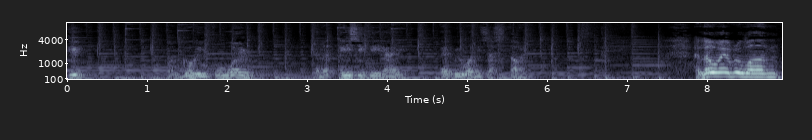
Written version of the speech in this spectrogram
Keep on going forward. And at ACKI, everyone is a star. Hello everyone!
